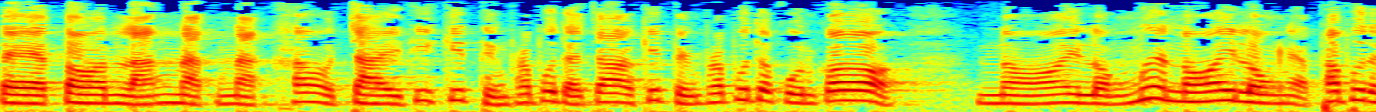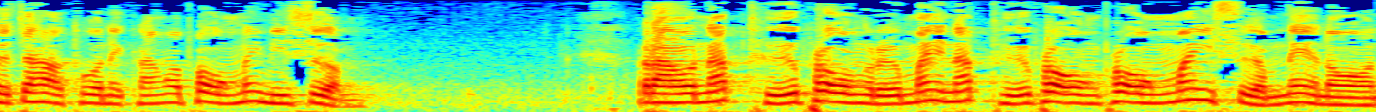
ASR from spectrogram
แต่ตอนหลังหนักหนักเข้าใจที่คิดถึงพระพุทธเจ้า คิดถึงพระพุทธคุณก็น้อยลงเมื่อน้อยลงเนี่ยพระพุทธเจ้าทวนในครั้งว่าพระองค์ไม่มีเสื่อม เรานับถือพระองค์หรือไม่นับถือพระองค์ พระองค์ไม่เสื่อมแน่นอน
